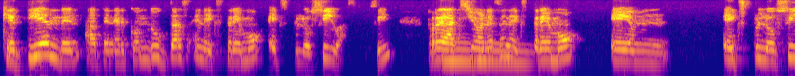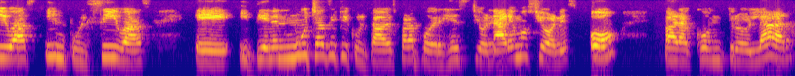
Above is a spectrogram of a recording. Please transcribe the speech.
que tienden a tener conductas en extremo explosivas, ¿sí? Reacciones en extremo em, explosivas, impulsivas, eh, y tienen muchas dificultades para poder gestionar emociones o para controlar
